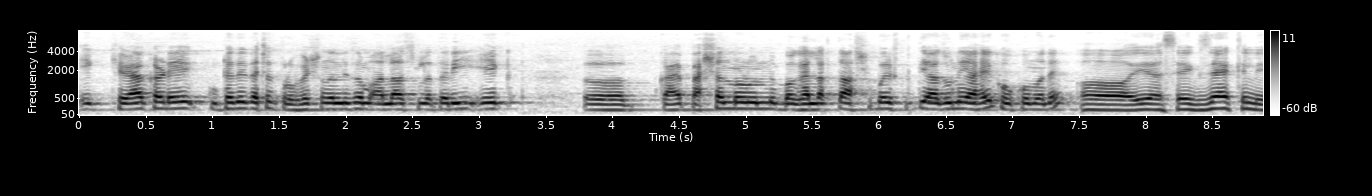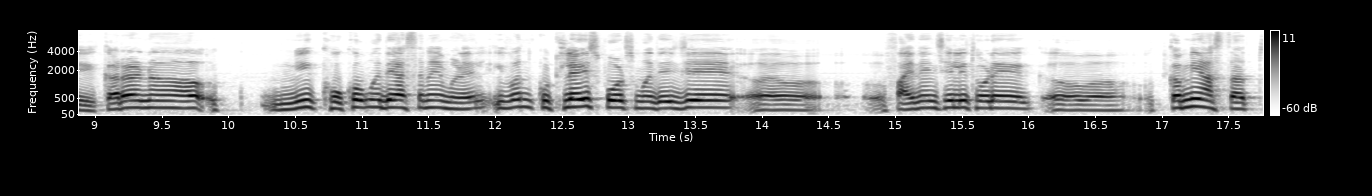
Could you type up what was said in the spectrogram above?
एक खेळाकडे कुठेतरी त्याच्यात प्रोफेशनलिझम आलं असलं तरी एक काय पॅशन म्हणून बघायला लागतं अशी परिस्थिती अजूनही आहे खो खोमध्ये येस एक्झॅक्टली कारण मी खो खोमध्ये असं नाही म्हणेल. इवन कुठल्याही स्पोर्ट्समध्ये जे फायनान्शियली थोडे कमी असतात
